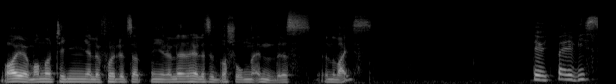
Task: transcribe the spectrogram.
Hva gjør man når ting eller forutsetninger eller hele situasjonen endres underveis? Det er jo ikke bare hvis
